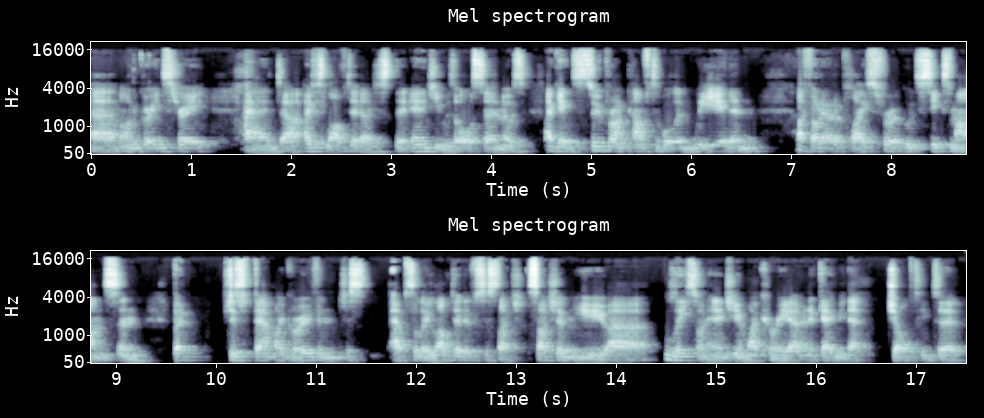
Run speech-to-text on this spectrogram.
um, on Green Street. And uh, I just loved it. I just the energy was awesome. It was again super uncomfortable and weird, and I felt out of place for a good six months. And but just found my groove and just absolutely loved it. It was just like such a new uh, lease on energy in my career, and it gave me that jolt into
